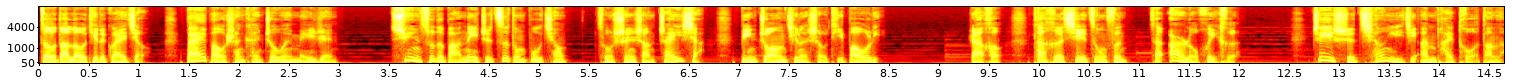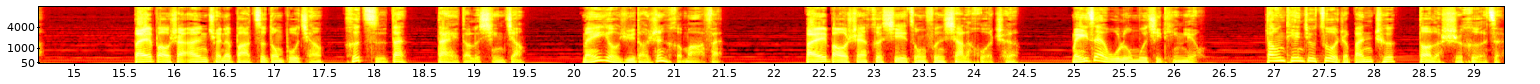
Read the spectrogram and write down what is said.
走到楼梯的拐角，白宝山看周围没人，迅速的把那支自动步枪从身上摘下，并装进了手提包里。然后他和谢宗芬在二楼会合，这时枪已经安排妥当了。白宝山安全的把自动步枪和子弹带到了新疆，没有遇到任何麻烦。白宝山和谢宗峰下了火车，没在乌鲁木齐停留，当天就坐着班车到了石河子，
